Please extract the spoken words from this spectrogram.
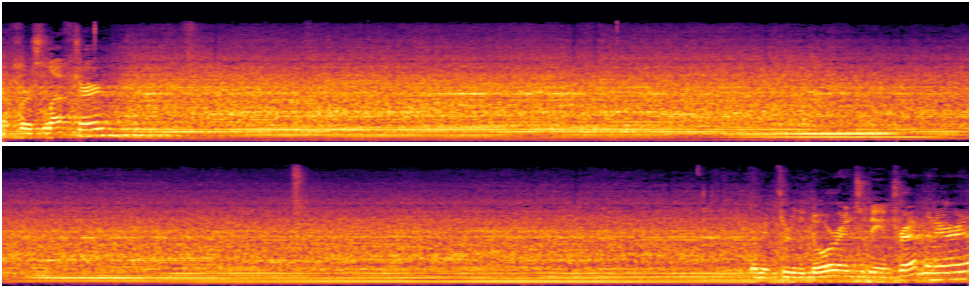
The first left turn. Coming through the door into the entrapment area.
